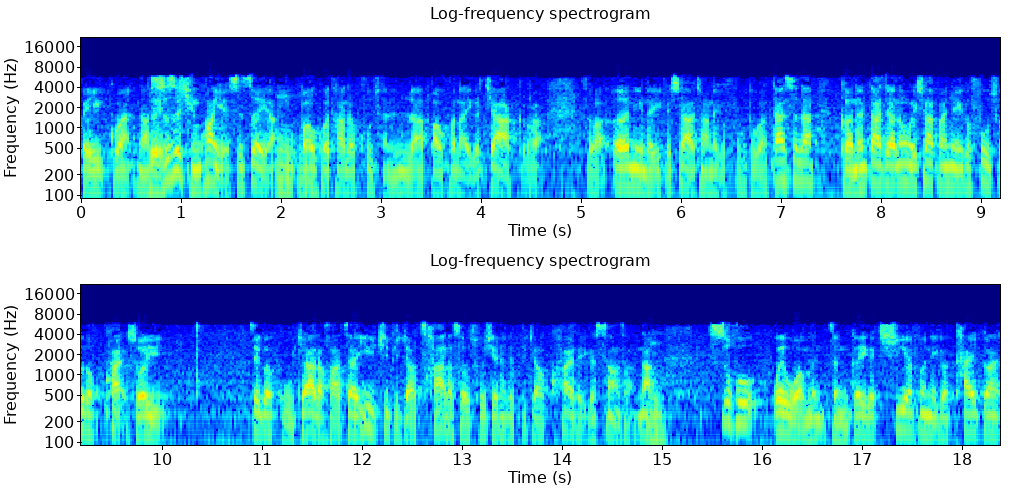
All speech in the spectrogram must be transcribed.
悲观。那实质情况也是这样，包括它的库存日啊，包括它一个价格啊，是吧？earning 的一个下降的一个幅度啊。但是呢，可能大家认为下半年一个复苏的快，所以这个股价的话，在预期比较差的时候出现了一个比较快的一个上涨。那似乎为我们整个一个七月份的一个开端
